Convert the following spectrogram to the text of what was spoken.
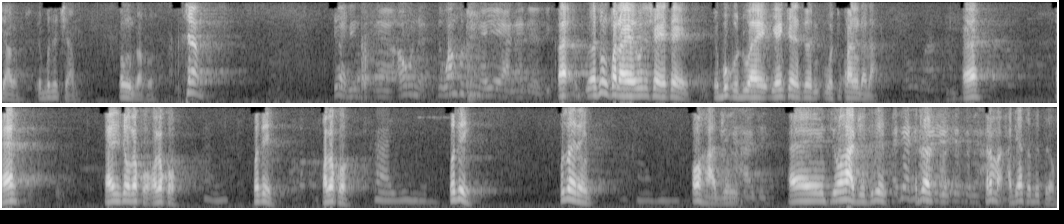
Thiago. Eu vou dizer Thiago. Vamos mudar, pô. champ! Yeah, this, uh, own, the one good thing here and another. Ah, eu sou um cara, eu sei que é, eu vou com duas, e a gente é o tu quando dá. Eh? Eh? Eh, isso é o beco, o beco. Você? O beco. Você? Você é quem? O Hadjin. Eh, o Hadjin, i Caramba, adianta o beco.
